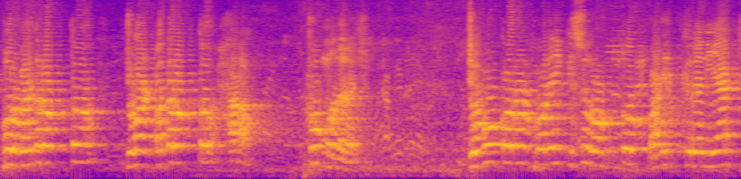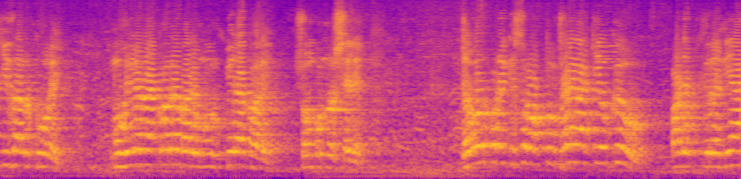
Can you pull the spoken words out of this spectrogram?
প্রবাহিত রক্ত, জমাট বাঁধা রক্ত, হারাম। খুব মজা রাখি। যোগ করার পরে কিছু রক্ত বাড়িত করে নিয়ে কিজার করে? মহিলারা করে বা মুরব্বীরা করে? সম্পূর্ণ সেরে। জবর পরে কিছু রক্ত উঠায় না কেউ কেউ বাড়িত করে নিয়ে,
